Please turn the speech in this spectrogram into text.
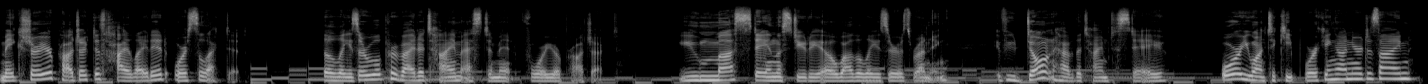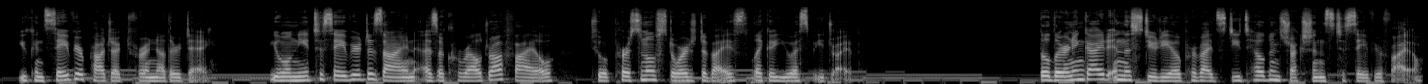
Make sure your project is highlighted or selected. The laser will provide a time estimate for your project. You must stay in the studio while the laser is running. If you don't have the time to stay, or you want to keep working on your design, you can save your project for another day. You will need to save your design as a CorelDRAW file to a personal storage device like a USB drive. The learning guide in the studio provides detailed instructions to save your file.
